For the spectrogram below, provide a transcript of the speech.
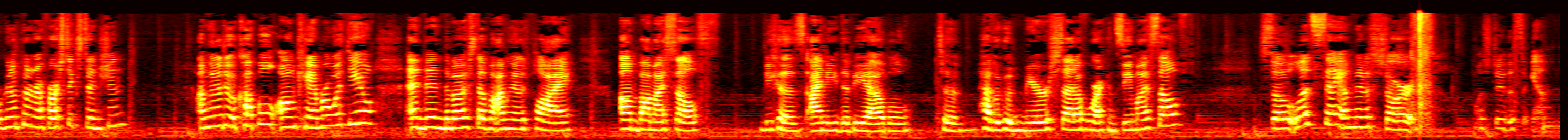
we're to put in our first extension. I'm to do a couple on camera with you, and then the most of them I'm to apply um, by myself because I need to be able to have a good mirror setup where I can see myself. So let's say I'm gonna start, let's do this again.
